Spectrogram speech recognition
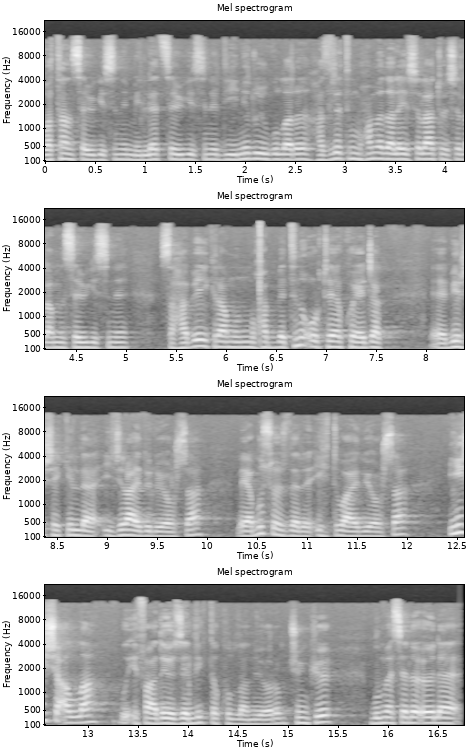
vatan sevgisini, millet sevgisini, dini duyguları, Hazreti Muhammed Aleyhisselatü Vesselam'ın sevgisini, sahabe-i kiramın muhabbetini ortaya koyacak e, bir şekilde icra ediliyorsa veya bu sözleri ihtiva ediyorsa inşallah bu ifadeyi özellikle kullanıyorum. Çünkü bu mesele öyle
